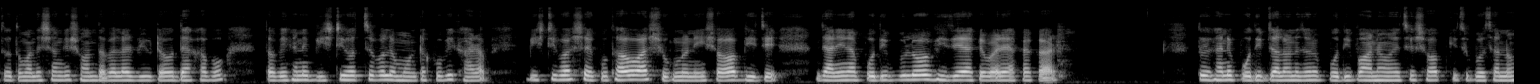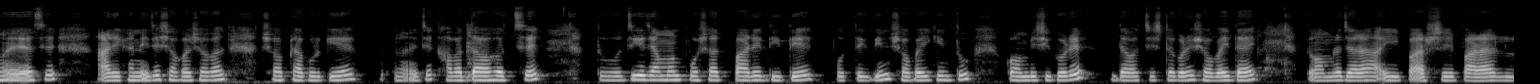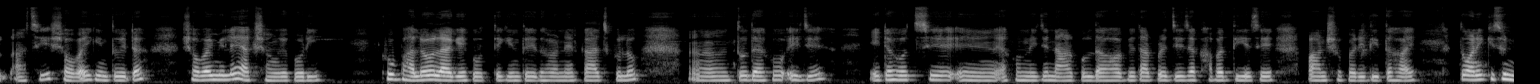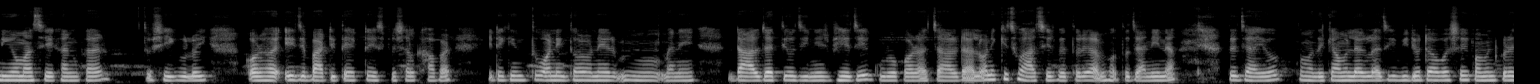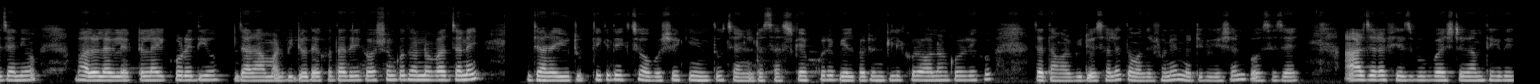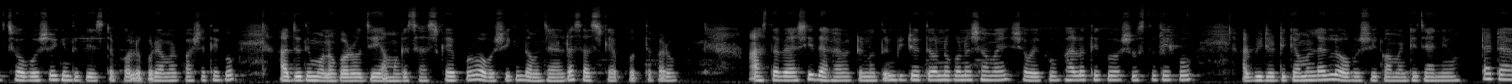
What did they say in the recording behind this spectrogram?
তো তোমাদের সঙ্গে সন্ধ্যাবেলার ভিউটাও দেখাবো। তবে এখানে বৃষ্টি হচ্ছে বলে মনটা খুবই খারাপ। বৃষ্টি বর্ষায় কোথাও আর শুকনো নেই, সব ভিজে। জানি না প্রদীপগুলোও ভিজে একেবারে একাকার। তো এখানে প্রদীপ জ্বালানোর জন্য প্রদীপও আনা হয়েছে, সব কিছু গোছানো হয়ে গেছে। আর এখানে যে সকাল সকাল সব ঠাকুরকে এই যে খাবার দেওয়া হচ্ছে। তো যে যেমন প্রসাদ পারে দিতে প্রত্যেক দিন সবাই কিন্তু কম বেশি করে দেওয়ার চেষ্টা করে, সবাই দেয়। তো আমরা যারা এই পাশে পাড়ার আছি, সবাই কিন্তু এটা সবাই মিলে একসঙ্গে করি। খুব ভালোও লাগে করতে কিন্তু এই ধরনের কাজগুলো। তো দেখো এই যে এটা হচ্ছে এখন এই যে নারকোল দেওয়া হবে, তারপরে যে যা খাবার দিয়েছে, পান সুপারি দিতে হয়। তো অনেক কিছু নিয়ম আছে এখানকার। তো সেইগুলোই করা হয়। এই যে বাটিতে একটা স্পেশাল খাবার, এটা কিন্তু অনেক ধরনের মানে ডাল জাতীয় জিনিস ভেজে গুঁড়ো করা, চাল ডাল, অনেক কিছু আছে ভেতরে, আমি হয়তো জানি না। তো যাই হোক, তোমাদের কেমন লাগল আজকে ভিডিওটা অবশ্যই কমেন্ট করে জানিও। ভালো লাগলে একটা লাইক করে দিও। যারা আমার ভিডিও দেখো, তাদেরকে অসংখ্য ধন্যবাদ জানাই। যারা ইউটিউব থেকে দেখছ, অবশ্যই কিন্তু চ্যানেলটা সাবস্ক্রাইব করে বেল বাটন ক্লিক করে অল অন করে রেখো, যাতে আমার ভিডিও চালে তোমাদের ফোনে নোটিফিকেশান পৌঁছে যায়। আর যারা ফেসবুক বা ইনস্টাগ্রাম থেকে দেখছ, অবশ্যই কিন্তু পেজটা ফলো করে আমার পাশে থেকো। আর যদি মনে করো যে আমাকে সাবস্ক্রাইব করো, অবশ্যই কিন্তু আমার চ্যানেলটা সাবস্ক্রাইব করতে পারো। আজ তবে আসি, দেখা হবে একটা নতুন ভিডিওতে অন্য কোনো সময়। সবাই খুব ভালো থেকো, সুস্থ থেকো। আর ভিডিওটি কেমন লাগল, অবশ্যই কমেন্টে জানিও। টাটা!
